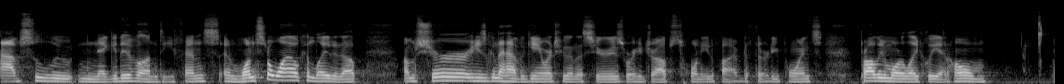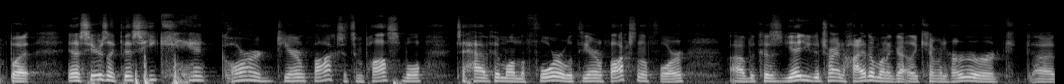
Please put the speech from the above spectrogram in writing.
absolute negative on defense and once in a while can light it up. I'm sure he's going to have a game or two in the series where he drops 25 to 30 points, probably more likely at home. But in a series like this, he can't guard De'Aaron Fox. It's impossible to have him on the floor with De'Aaron Fox on the floor uh, because, yeah, you could try and hide him on a guy like Kevin Huerter or uh,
